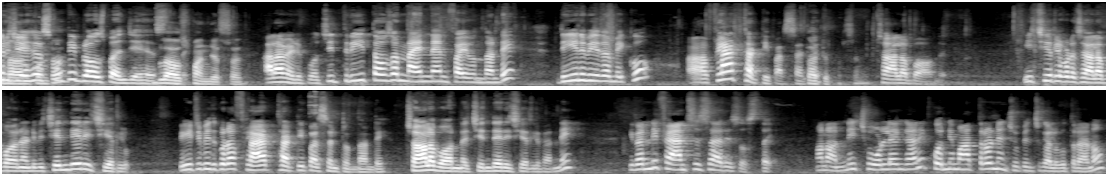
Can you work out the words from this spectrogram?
మీరు చేసేసుకుంటే బ్లౌజ్ పని చేసేస్తారు బ్లౌజ్ పని చేస్తుంది. అలా వెళ్ళిపోవచ్చు. Three thousand nine nine five ఉందండి. దీని మీద మీకు flat thirty percent thirty percent చాలా బాగుంది. ఈ చీరలు కూడా చాలా బాగున్నాయండి. ఇవి చందేరి చీరలు. వీటి మీద కూడా ఫ్లాట్ థర్టీ పర్సెంట్ ఉందండి. చాలా బాగున్నాయి చందేరి చీరలు ఇవన్నీ. ఇవన్నీ ఫ్యాన్సీ శారీస్ వస్తాయి. మనం అన్నీ చూడలేం కానీ కొన్ని మాత్రం నేను చూపించగలుగుతున్నాను.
